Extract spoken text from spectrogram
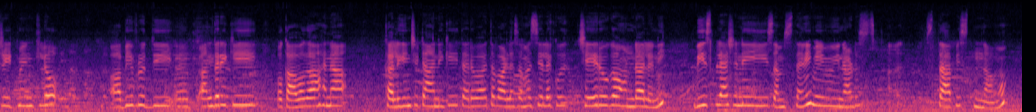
ట్రీట్మెంట్లో అభివృద్ధి అందరికీ ఒక అవగాహన కలిగించటానికి తర్వాత వాళ్ళ సమస్యలకు చేరువగా ఉండాలని బీ స్ప్లాష్ అనే ఈ సంస్థని మేము ఈనాడు స్థాపిస్తున్నాము.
